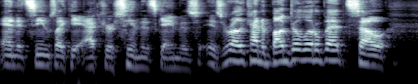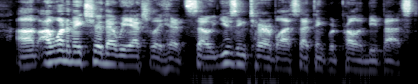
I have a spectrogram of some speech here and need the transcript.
and it seems like the accuracy in this game is, is really kind of bugged a little bit. So um, I want to make sure that we actually hit. So using Tera Blast, I think, would probably be best.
